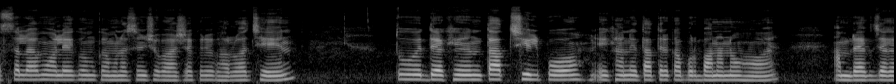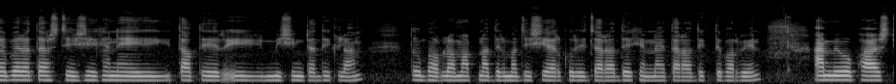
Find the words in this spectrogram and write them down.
আসসালামু আলাইকুম, কেমন আছেন? সবাই আশা করি ভালো আছেন। তো দেখেন, তাঁত শিল্প, এখানে তাঁতের কাপড় বানানো হয়। আমরা এক জায়গায় বেড়াতে আসছি, সেখানে এই তাঁতের এই মেশিনটা দেখলাম। তো ভাবলাম আপনাদের মাঝে শেয়ার করে, যারা দেখেন নাই তারাও দেখতে পারবেন। আমিও ফার্স্ট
